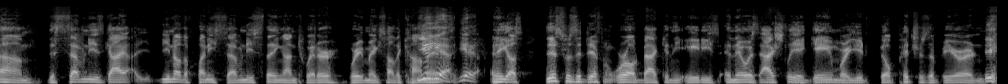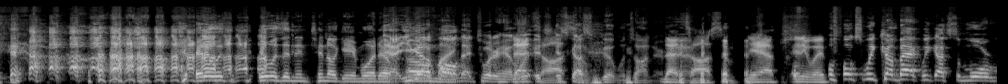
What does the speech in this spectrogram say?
Um, the 70s guy, you know the funny 70s thing on Twitter where he makes all the comments. Yeah, yeah, yeah. And he goes, This was a different world back in the 80s. And there was actually a game where you'd fill pitchers of beer and, and it was it was a Nintendo game or whatever. Yeah, you gotta Oh, my- follow that Twitter handle. That's It's, it's got some good ones on there. That's man. awesome. Yeah. Anyway. Well, folks, we come back, we got some more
